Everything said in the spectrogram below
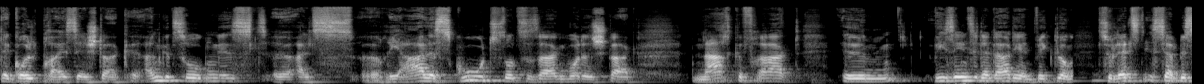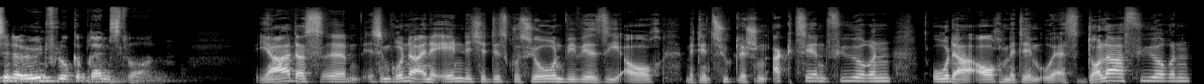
der Goldpreis sehr stark äh, angezogen ist. Äh, als reales Gut sozusagen wurde es stark nachgefragt. Ähm, wie sehen Sie denn da die Entwicklung? Zuletzt ist ja ein bisschen der Höhenflug gebremst worden. Ja, das äh, ist im Grunde eine ähnliche Diskussion, wie wir sie auch mit den zyklischen Aktien führen oder auch mit dem US-Dollar führen.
